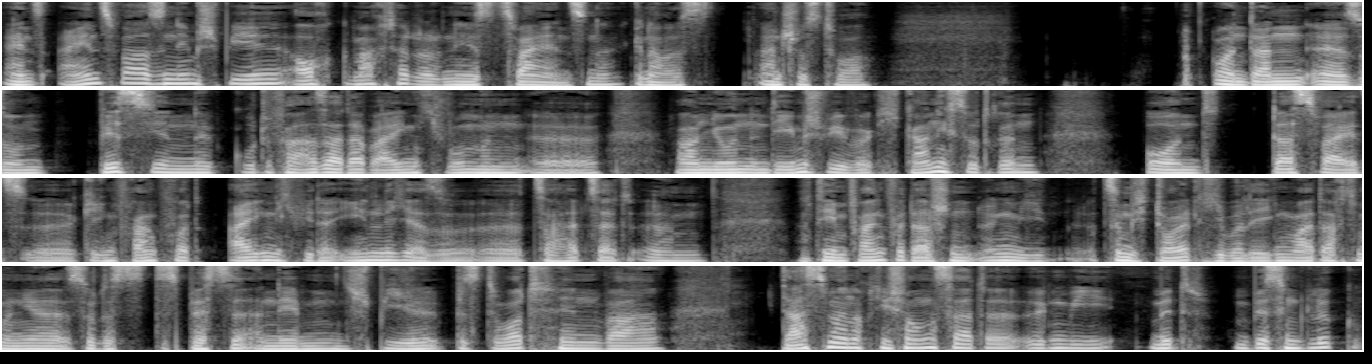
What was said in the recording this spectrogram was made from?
1-1 war es in dem Spiel auch gemacht hat, oder nee, das 2-1, ne? Genau, das Anschlusstor. Und dann äh, so ein bisschen eine gute Phase hat, aber eigentlich, wo man äh, war Union in dem Spiel wirklich gar nicht so drin. Und das war jetzt äh, gegen Frankfurt eigentlich wieder ähnlich. Also äh, zur Halbzeit, ähm, nachdem Frankfurt da schon irgendwie ziemlich deutlich überlegen war, dachte man ja so, dass das Beste an dem Spiel bis dorthin war, dass man noch die Chance hatte, irgendwie mit ein bisschen Glück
